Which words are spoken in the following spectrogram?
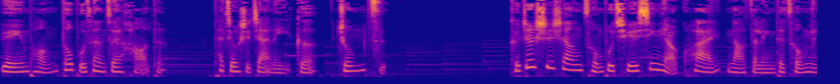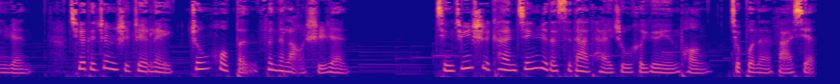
岳云鹏都不算最好的，他就是占了一个中字。”可这世上从不缺心眼快、脑子灵的聪明人，缺的正是这类忠厚本分的老实人。请君试看今日的四大台柱和岳云鹏，就不难发现：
